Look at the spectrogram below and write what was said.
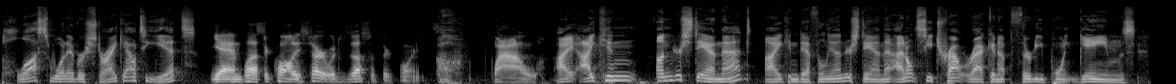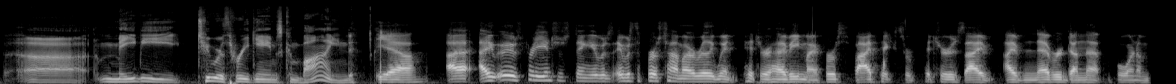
plus whatever strikeouts he gets? Yeah, and plus a quality start, which is also three points. Oh, wow. I, I can understand that. I can definitely understand that. I don't see Trout racking up 30 point games, uh, maybe two or three games combined. Yeah, I, I, it was pretty interesting. It was it was the first time I really went pitcher heavy. My first five picks were pitchers. I've I've never done that before in a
